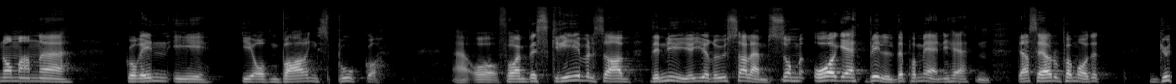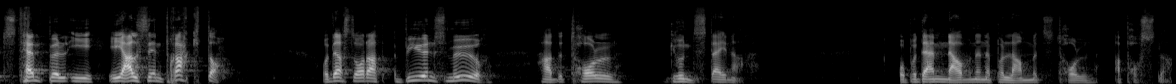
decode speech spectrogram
når man eh, går inn i åpenbaringsboka eh, og får en beskrivelse av det nye Jerusalem, som òg er et bilde på menigheten. Der ser du på en måte Guds tempel i, i all sin prakt. Da. Og Der står det at byens mur hadde tolv grunnsteiner. Og på dem navnene på lammets tolv apostler.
